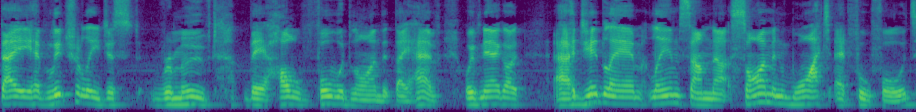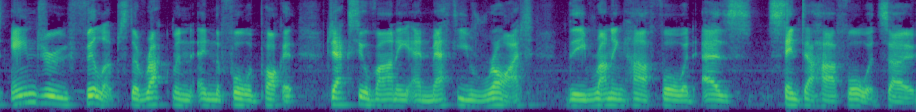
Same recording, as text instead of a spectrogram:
They have literally just removed their whole forward line that they have. We've now got uh, Jed Lamb, Liam Sumner, Simon White at full forwards, Andrew Phillips, the ruckman in the forward pocket, Jack Silvagni, and Matthew Wright, the running half forward, as centre half forward. So,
